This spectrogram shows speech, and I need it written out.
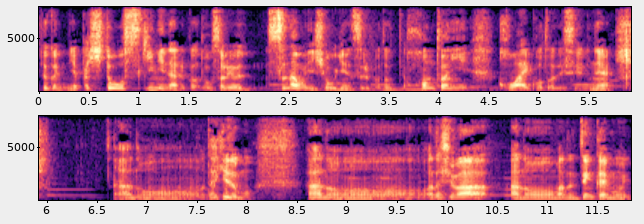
特にやっぱ人を好きになることそれを素直に表現することって本当に怖いことですよね。あのだけどもあのー、私はあのー、まだ前回も言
